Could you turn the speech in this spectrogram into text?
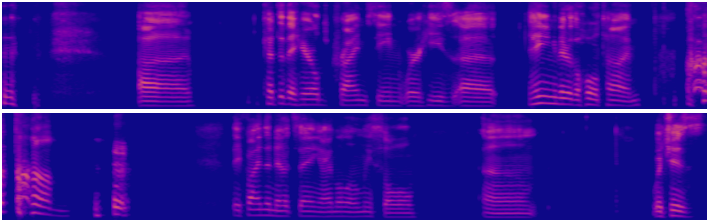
uh, cut to the Harold crime scene where he's uh hanging there the whole time. they find the note saying, "I'm a lonely soul," um, which is,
